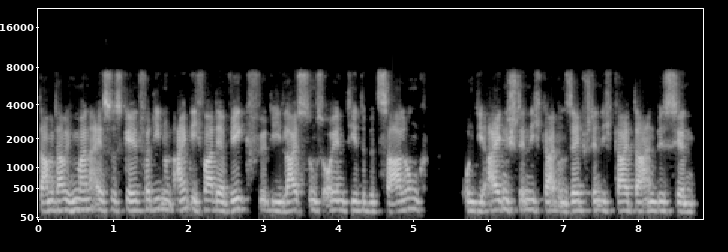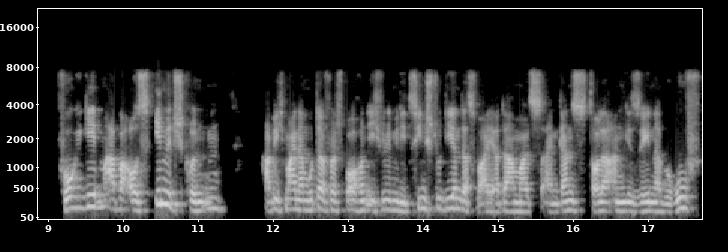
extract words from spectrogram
Damit habe ich mein erstes Geld verdient und eigentlich war der Weg für die leistungsorientierte Bezahlung und die Eigenständigkeit und Selbstständigkeit da ein bisschen vorgegeben. Aber aus Imagegründen habe ich meiner Mutter versprochen, ich will Medizin studieren. Das war ja damals ein ganz toller, angesehener Beruf.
